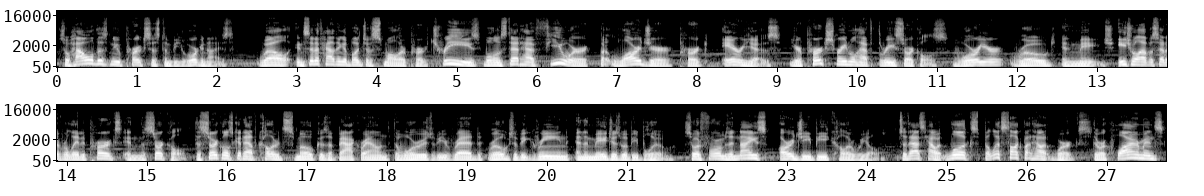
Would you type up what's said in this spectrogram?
So how will this new perk system be organized? Well, instead of having a bunch of smaller perk trees, we'll instead have fewer but larger perk areas. Your perk screen will have three circles, Warrior, Rogue, and Mage. Each will have a set of related perks in the circle. The circles could have colored smoke as a background, the Warriors would be red, Rogues would be green, and the Mages would be blue. So it forms a nice RGB color wheel. So that's how it looks, but let's talk about how it works. The requirements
